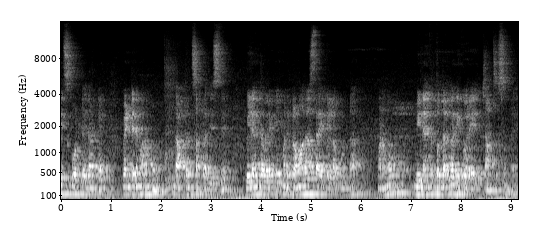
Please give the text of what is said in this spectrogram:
తీసుకోవట్లేదు అంటే వెంటనే మనము డాక్టర్ని సంప్రదిస్తే వీలైనంత వరకు మరి ప్రమాద స్థాయికి వెళ్ళకుండా మనము వీలైనంత తొందరగా రికవర్ అయ్యే ఛాన్సెస్ ఉంటాయి.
